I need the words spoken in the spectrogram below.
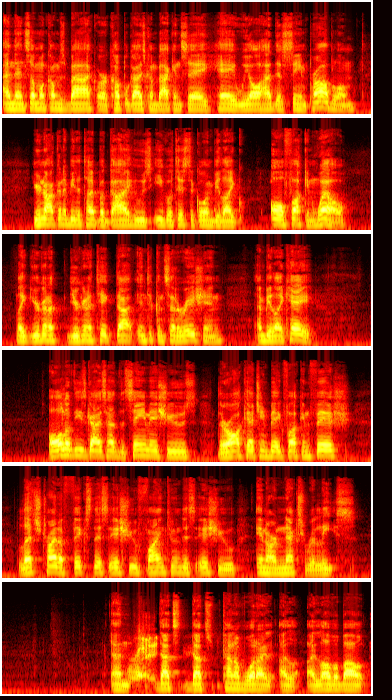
and then someone comes back or a couple guys come back and say, hey, we all had this same problem. You're not gonna be the type of guy who's egotistical and be like, oh fucking well. Like you're gonna you're gonna take that into consideration and be like, hey, all of these guys had the same issues. They're all catching big fucking fish. Let's try to fix this issue, fine tune this issue in our next release. And Right. that's that's kind of what I, I I love about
